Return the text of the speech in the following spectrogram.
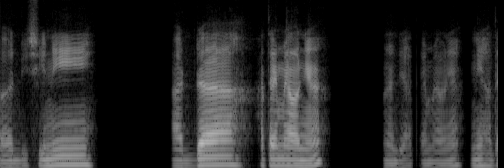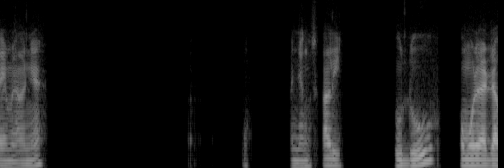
Uh, di sini ada HTML-nya. Nah, di HTML-nya, ini HTML-nya. Oh, panjang sekali. To do, kemudian ada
